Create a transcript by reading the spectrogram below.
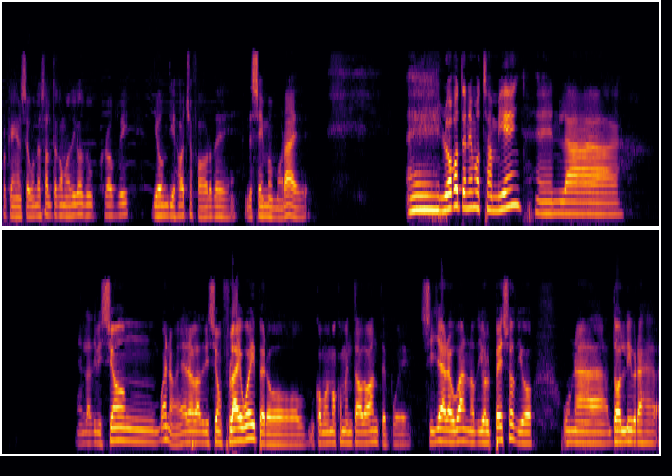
Porque en el segundo asalto, como digo, Duke Crosby dio un 18 a favor de, de Seymour Moraes. Eh, luego tenemos también en la en la división, bueno, era la división Flyway, pero como hemos comentado antes, pues Silla Arauban no dio el peso, dio una dos libras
